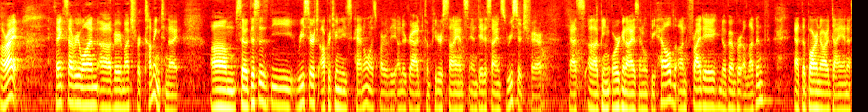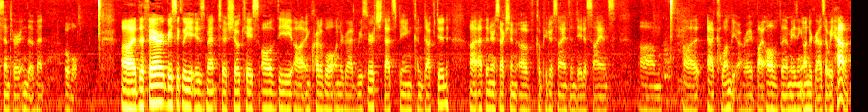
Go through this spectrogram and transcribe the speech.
All right. Thanks, everyone, uh, very much for coming tonight. Um, so this is the Research Opportunities Panel as part of the Undergrad Computer Science and Data Science Research Fair that's uh, being organized and will be held on Friday, November 11th at the Barnard Diana Center in the event oval. Uh, the fair basically is meant to showcase all of the uh, incredible undergrad research that's being conducted uh, at the intersection of computer science and data science um, uh, at Columbia, right, by all of the amazing undergrads that we have.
